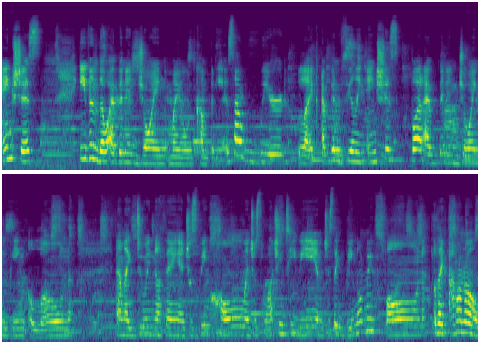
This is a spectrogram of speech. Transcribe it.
anxious, even though I've been enjoying my own company. Is that weird? Like, I've been feeling anxious, but I've been enjoying being alone and like doing nothing and just being home and just watching TV and just like being on my phone. Like, I don't know,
